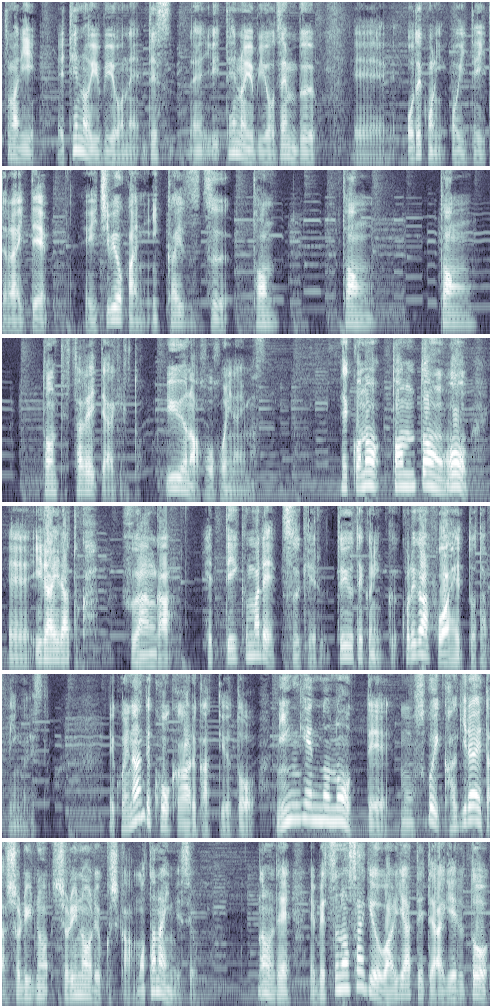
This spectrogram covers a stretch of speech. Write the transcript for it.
つまり、えー、手の指をね、です、え、手の指を全部、え、おでこに置いていただいて、1秒間に1回ずつ、トン、トン、トン、トンって叩いてあげるというような方法になります。で、このトントンを、えー、イライラとか不安が減っていくまで続けるというテクニック。これがフォアヘッドタッピングですと。で、これなんで効果があるかっていうと、人間の脳ってもうすごい限られた処理の、処理能力しか持たないんですよ。なので、別の作業を割り当ててあげると、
